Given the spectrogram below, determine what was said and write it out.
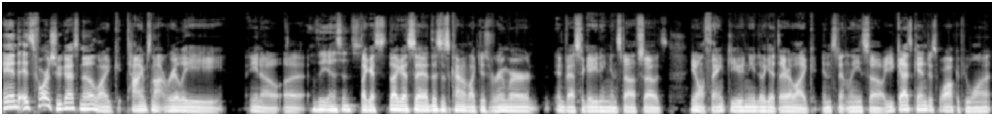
and as far as you guys know, like time's not really, you know, uh, The essence. like I, s- like I said, this is kind of like just rumor investigating and stuff. So it's, you don't think you need to get there like instantly. So you guys can just walk if you want.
